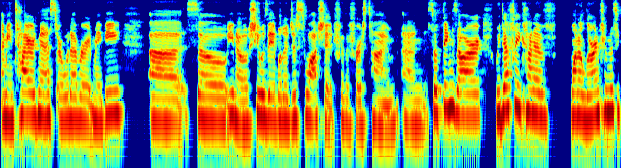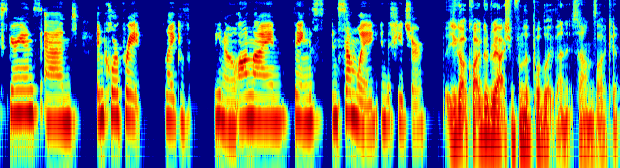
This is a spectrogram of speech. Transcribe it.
I mean, tiredness or whatever it may be. Uh, so you know, she was able to just watch it for the first time, and so things are. We definitely kind of want to learn from this experience and incorporate like you know online things in some way in the future. You got quite a good reaction from the public then, it sounds like it.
